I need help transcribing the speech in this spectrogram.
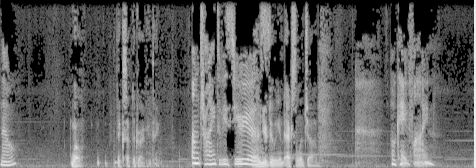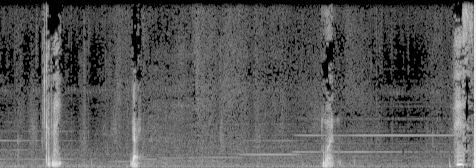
no. Well, except the driving thing. I'm trying to be serious. And you're doing an excellent job. Okay, fine. Good night. Night. What? This.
